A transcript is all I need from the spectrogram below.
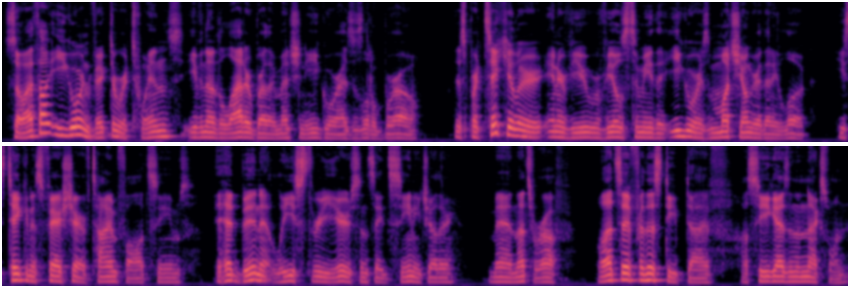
So I thought Igor and Victor were twins, even though the latter brother mentioned Igor as his little bro. This particular interview reveals to me that Igor is much younger than he looked. He's taken his fair share of time fall, it seems. It had been at least three years since they'd seen each other. Man, that's rough. Well, that's it for this deep dive. I'll see you guys in the next one.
